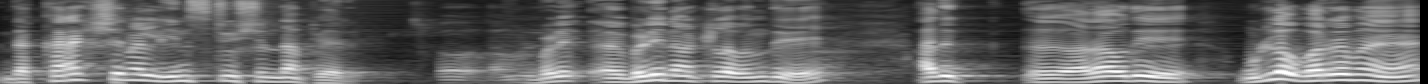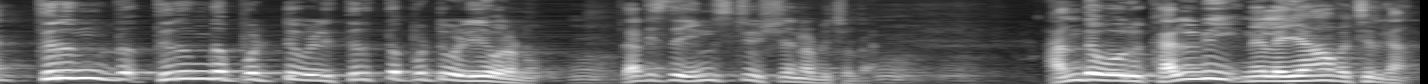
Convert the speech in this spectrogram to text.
இந்த கரெக்ஷனல் இன்ஸ்டிடியூஷன் தான் பேர். வெளி வெளிநாட்டில் வந்து அது அதாவது உள்ளே வர்றவன் திருந்த திருந்தப்பட்டு வெளி திருத்தப்பட்டு வெளியே வரணும். தட் இஸ் த இன்ஸ்டிடியூஷன் அப்படி சொல்கிறேன் அந்த ஒரு கல்வி நிலையாக வச்சுருக்கான்.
